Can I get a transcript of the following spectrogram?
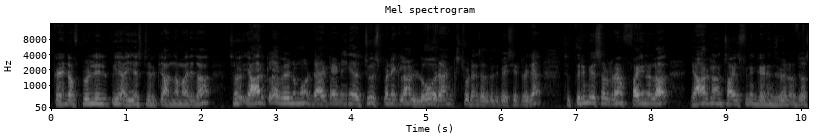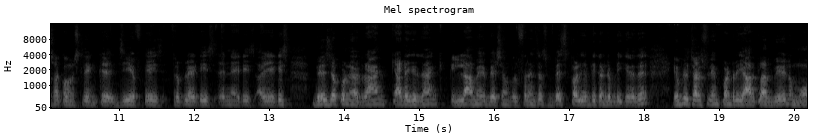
kind of twelve LP highest இருக்குது அந்த மாதிரி தான் ஸோ யாருக்கெல்லாம் வேணுமோ டேட்டா நீங்கள் அதை சூஸ் பண்ணிக்கலாம். லோ ரேங்க் ஸ்டூடெண்ட்ஸ் அதை பற்றி பேசிகிட்டு இருக்கேன். ஸோ திரும்பி சொல்கிறேன் ஃபைனலாக யாருக்கெல்லாம் சாய்ஸ் ஃபில்லிங் கைடன்ஸ் வேணும்? ஜோசா கவுன்சிலிங்க்கு GFTIs triple ITs NITs IITs based up rank category rank எல்லாமே based on preferences best college எப்படி கண்டுபிடிக்கிறது எப்படி சாய்ஸ் ஃபில்லிங் பண்ணுறது யாருக்கெல்லாம் வேணுமோ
